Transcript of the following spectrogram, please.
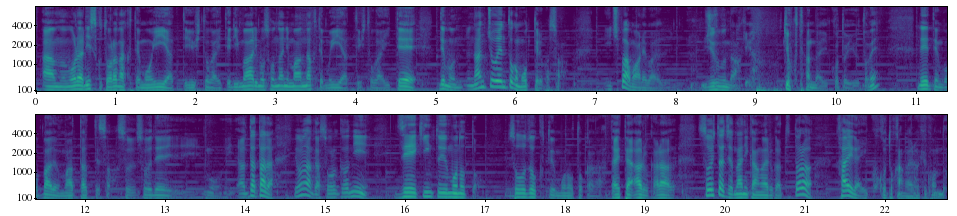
うあの俺はリスク取らなくてもいいやっていう人がいて利回りもそんなに回んなくてもいいやっていう人がいてでも何兆円とか持ってればさ1%もあれば十分なわけよ。極端なこと言うとね。0.5%でも回ったってさそそれでもうたただ世の中そこに税金というものと相続というものとかが大体あるからそういう人たちは何考えるかって言ったら海外行くこと考えるわけ今度。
